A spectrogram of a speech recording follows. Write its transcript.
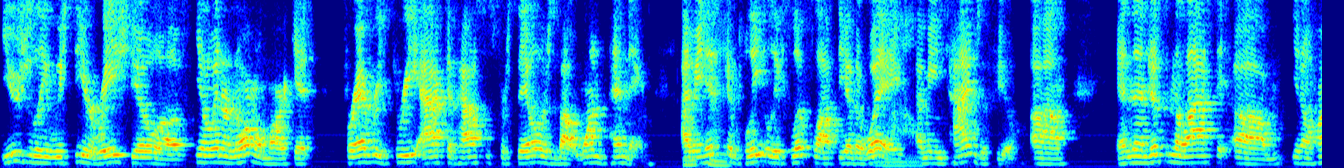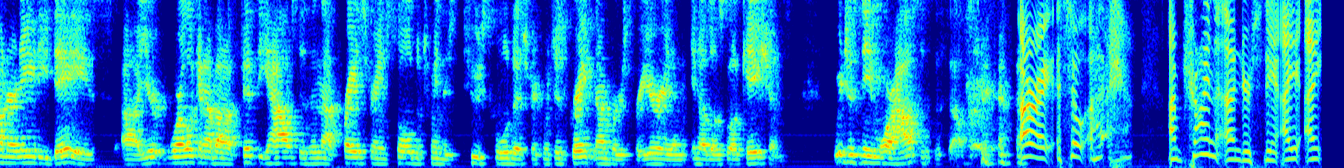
Usually we see a ratio of, you know, in a normal market, for every three active houses for sale, there's about one pending. I okay. mean, it's completely flip flop the other way. Wow. I mean, times a few. Uh, and then just in the last, um, you know, 180 days, uh, we're looking at about 50 houses in that price range sold between the two school districts, which is great numbers for Erie and you know those locations we just need more houses to sell. All right, so I, I'm trying to understand. I, I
